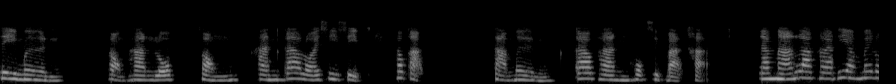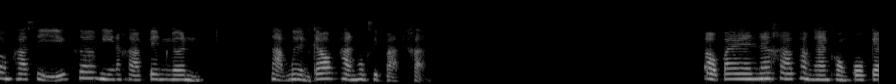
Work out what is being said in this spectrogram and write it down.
42,000 ลบ 2,940 เท่ากับ 39,060 บาทค่ะ ดังนั้นราคาที่ยังไม่รวมภาษีเครื่องนี้นะคะ เป็นเงิน 39,060 บาทค่ะ ต่อไปนะคะผังงานของโปรแกร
